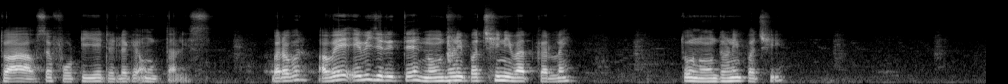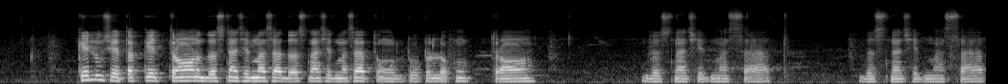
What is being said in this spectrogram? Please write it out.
તો આ આવશે ફોર્ટી એટ એટલે કે ઉનતાલીસ બરાબર? હવે એવી જ રીતે નોંધણી પછીની વાત કરી લઈ. તો નોંધણી પછી કેટલું છે? તકે ત્રણ, દસના છેદમાં સાત, દસના છેદમાં સાત. તો હું ટોટલ લખું ત્રણ, દસના છેદમાં સાત, દસના છેદમાં સાત.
